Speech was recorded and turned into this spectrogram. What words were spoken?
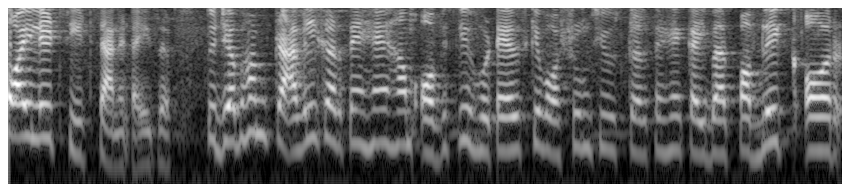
toilet seat sanitiser तो जब हम ट्रैवल करते हैं हम ऑब्वियसली होटल्स के वॉशरूम्स यूज़ करते हैं। कई बार पब्लिक और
